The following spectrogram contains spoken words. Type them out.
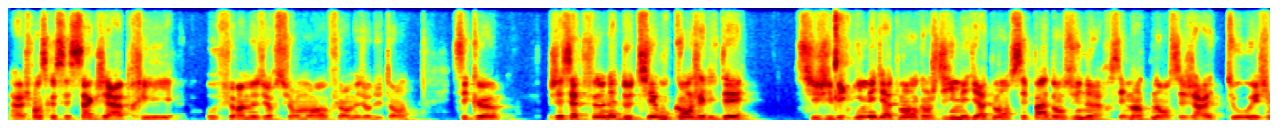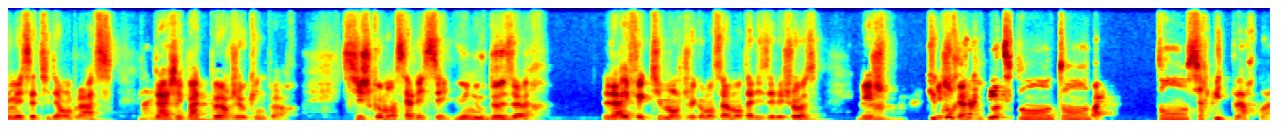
je pense que c'est ça que j'ai appris au fur et à mesure sur moi, au fur et à mesure du temps. C'est que j'ai cette fenêtre de tir où quand j'ai l'idée, si j'y vais immédiatement, quand je dis immédiatement, c'est pas dans une heure, c'est maintenant, c'est j'arrête tout et je mets cette idée en place. Là, j'ai pas de peur, j'ai aucune peur. Si je commence à laisser une ou deux heures, là, effectivement, je vais commencer à mentaliser les choses. Et ah. tu court-circuites ton, ton, ton, circuit de peur, quoi.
